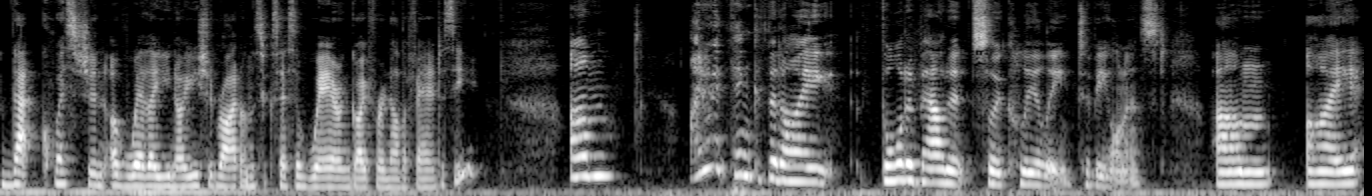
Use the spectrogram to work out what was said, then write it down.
that question of whether you know you should write on the success of Waer and go for another fantasy? Um, I don't think that I thought about it so clearly, to be honest. Um, I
